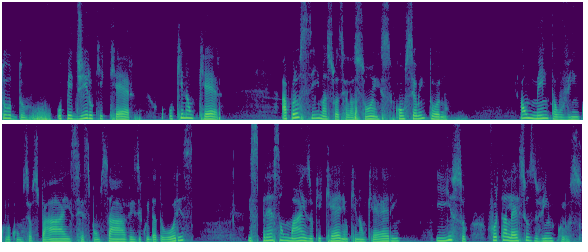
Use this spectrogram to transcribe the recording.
tudo, o pedir o que quer, o que não quer, aproxima as suas relações com o seu entorno. aumenta o vínculo com seus pais, responsáveis e cuidadores, expressam mais o que querem e o que não querem, e isso fortalece os vínculos.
